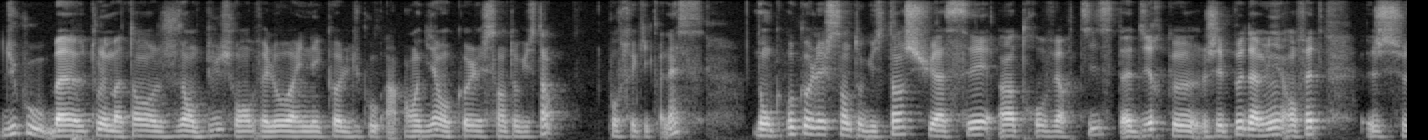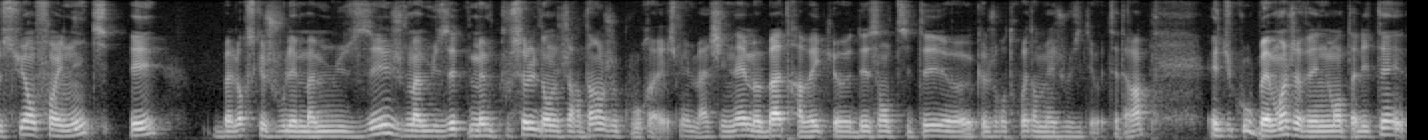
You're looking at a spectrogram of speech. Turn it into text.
Du coup, bah, tous les matins, je vais en bus ou en vélo à une école, du coup, à Enghien, au collège Saint-Augustin, pour ceux qui connaissent. Donc, au collège Saint-Augustin, je suis assez introverti, c'est-à-dire que j'ai peu d'amis. En fait, je suis enfant unique et bah, lorsque je voulais m'amuser, je m'amusais même tout seul dans le jardin, je courais, je m'imaginais me battre avec euh, des entités euh, que je retrouvais dans mes jeux vidéo, etc. Et du coup, ben, moi j'avais une mentalité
